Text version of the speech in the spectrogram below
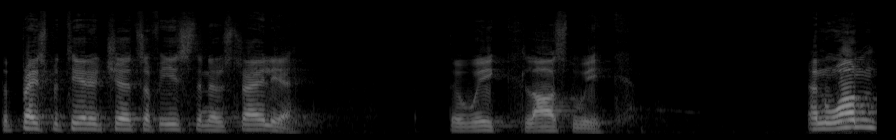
the Presbyterian Church of Eastern Australia, the week last week. And one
